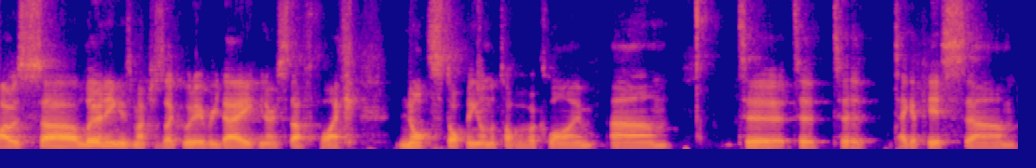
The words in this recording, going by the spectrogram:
I was uh, learning as much as I could every day. You know, stuff like not stopping on the top of a climb um, to to to take a piss. Um,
